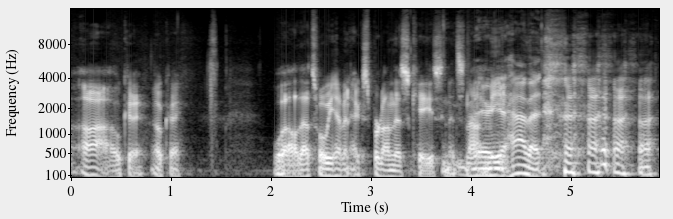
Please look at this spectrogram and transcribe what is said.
ah, okay, okay. Well, that's why we have an expert on this case, and it's not there me. There you have it.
